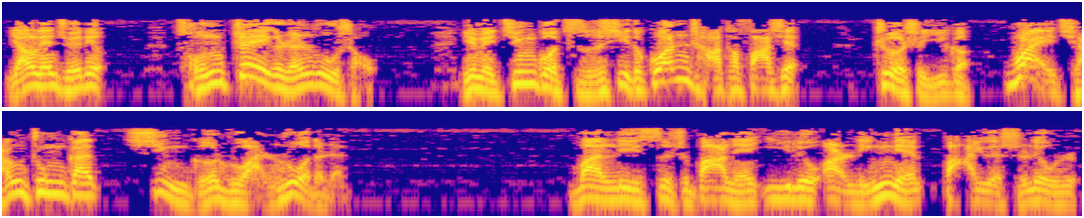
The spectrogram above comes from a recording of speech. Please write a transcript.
杨连决定从这个人入手，因为经过仔细的观察，他发现这是一个外强中干、性格软弱的人。万历四十八年（一六二零年）八月十六日，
